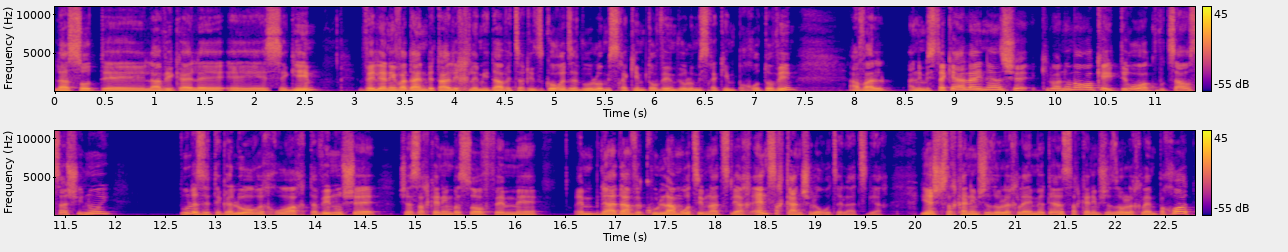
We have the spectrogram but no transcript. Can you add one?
לעשות, אה, להביא כאלה אה, הישגים. ואליניב עדיין בתהליך למידה, וצריך לזכור את זה, והיו לו משחקים טובים והיו לו משחקים פחות טובים. אבל אני מסתכל על העניין שכאילו, אני אומר, אוקיי, תראו, הקבוצה עושה שינוי, תנו לזה, תגלו אורך רוח, תבינו ש, שהשחקנים בסוף הם, אה, הם בני אדם וכולם רוצים להצליח. אין שחקן שלא רוצה להצליח. יש שחקנים שזה הולך להם יותר, יש שחקנים שזה הולך להם פחות.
